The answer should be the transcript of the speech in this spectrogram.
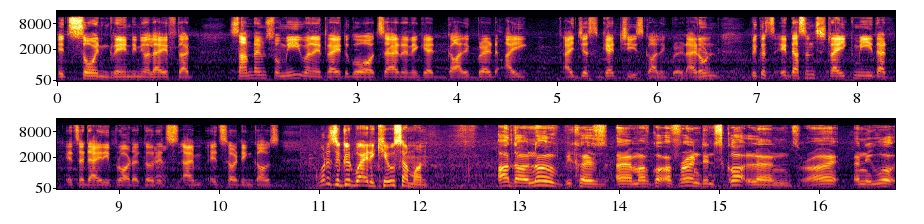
it's so ingrained in your life that sometimes for me when I try to go outside and I get garlic bread, I I just get cheese garlic bread. I don't because it doesn't strike me that it's a dairy product or it's I'm it's hurting cows. What is a good way to kill someone? I don't know because um, I've got a friend in Scotland, right, and he wo-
